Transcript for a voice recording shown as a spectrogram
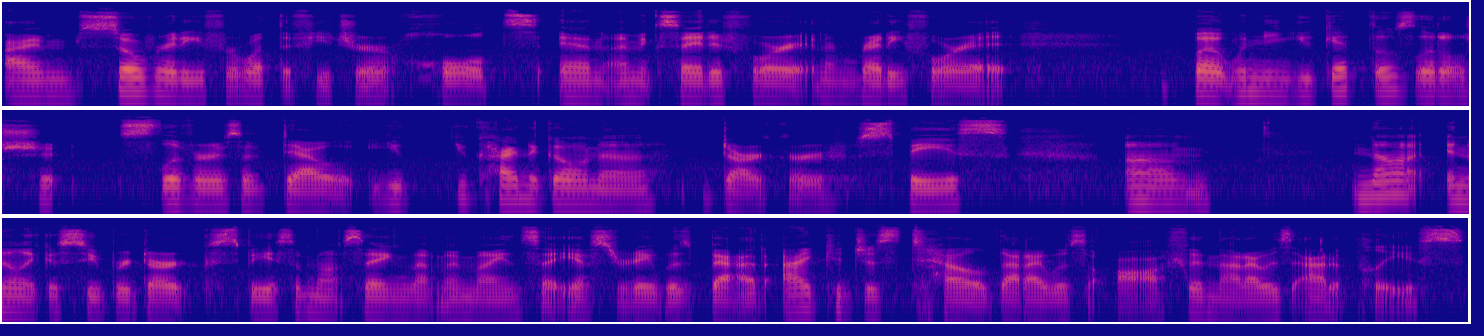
I'm so ready for what the future holds, and I'm excited for it, and I'm ready for it. But when you get those little sh- slivers of doubt, you, you kind of go in a darker space. Um, not in a, like a super dark space. I'm not saying that my mindset yesterday was bad. I could just tell that I was off and that I was out of place.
